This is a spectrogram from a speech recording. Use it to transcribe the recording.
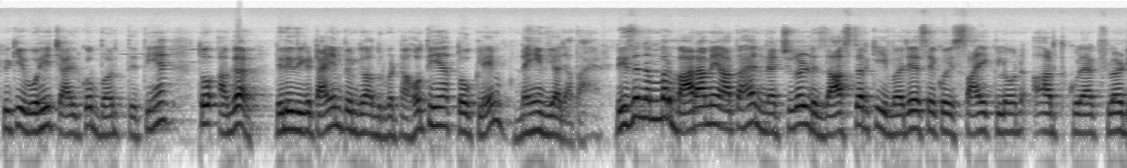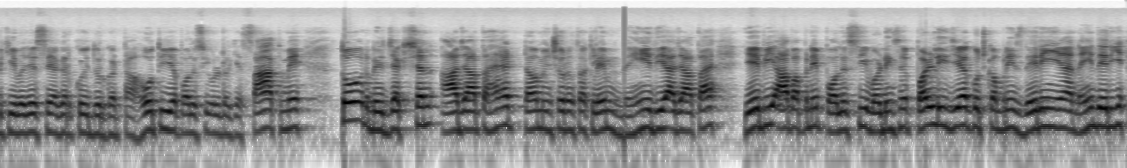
क्योंकि वही चाइल्ड को बर्थ देती हैं। तो अगर डिलीवरी के टाइम पे उनके साथ दुर्घटना होती है तो क्लेम नहीं दिया जाता है। रीजन नंबर 12 में आता है नेचुरल डिजास्टर की वजह से कोई साइक्लोन अर्थ कुलैक फ्लड की वजह से अगर कोई दुर्घटना होती है पॉलिसी होल्डर के साथ में तो रिजेक्शन आ जाता है टर्म इंश्योरेंस का क्लेम नहीं दिया जाता है। ये भी आप अपने पॉलिसी वर्डिंग से पढ़ लीजिए, कुछ कंपनीज़ दे रही हैं या नहीं दे रही है।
